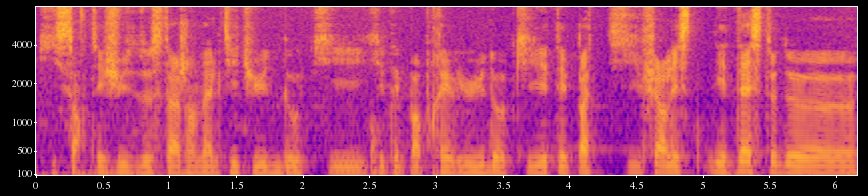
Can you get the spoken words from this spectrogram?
qui sortaient juste de stage en altitude, d'autres qui qui étaient pas prévus, d'autres qui étaient pas faire les, les, tests de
